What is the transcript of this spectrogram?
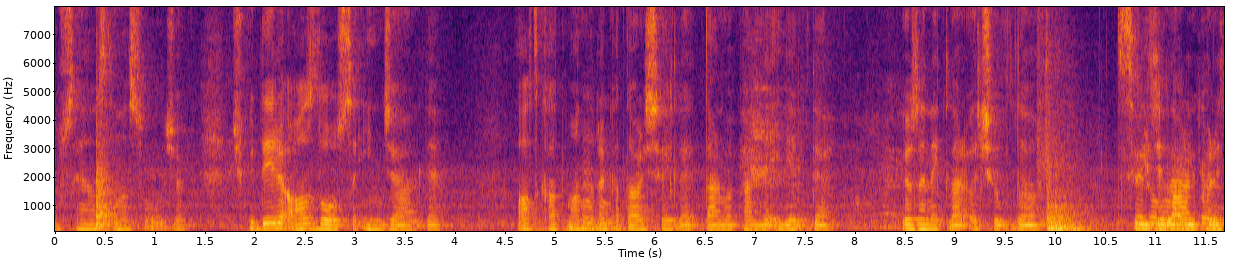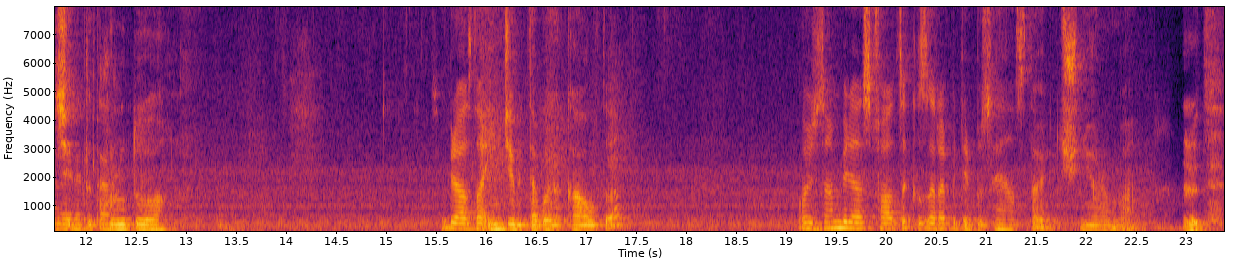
bu seansta nasıl olacak. Çünkü deri az da olsa inceldi. Alt katmanlara kadar şeyle dermapenle inildi. Gözenekler açıldı. Sivilceler yukarı çıktı, görünmekte. kurudu. Şimdi biraz daha ince bir tabaka kaldı. O yüzden biraz fazla kızarabilir bu seansta öyle düşünüyorum ben. Evet,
